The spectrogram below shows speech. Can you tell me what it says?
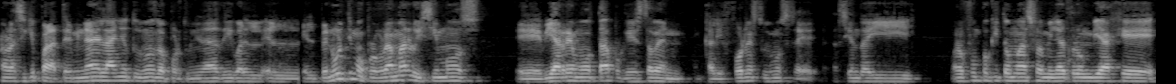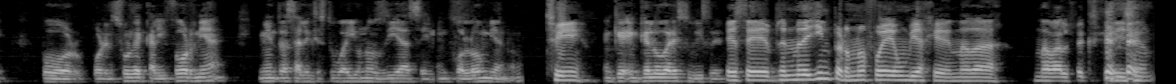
ahora sí que para terminar el año tuvimos la oportunidad, igual el, el penúltimo programa lo hicimos eh, vía remota, porque yo estaba en, en California, estuvimos eh, haciendo ahí, bueno, fue un poquito más familiar, pero un viaje por, por el sur de California, mientras Alex estuvo ahí unos días en, en Colombia, ¿no? Sí, ¿En qué, ¿En qué lugar estuviste? este, pues en Medellín, pero no fue un viaje nada, nada al Expedition.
